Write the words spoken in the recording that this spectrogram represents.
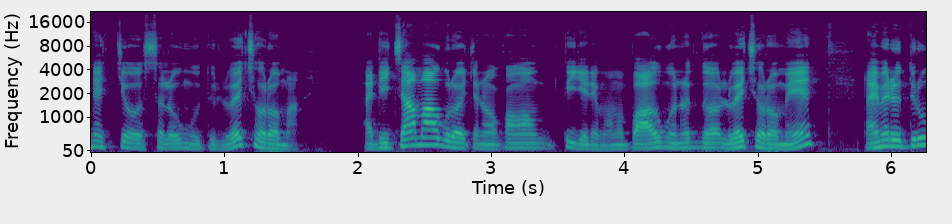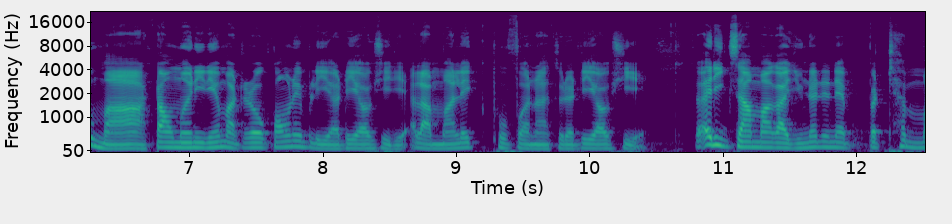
နှစ်ကြော်စလုံးကိုသူလွဲချော်တော့မှာအဒီကစားမကိုတော့ကျွန်တော်ကောင်းကောင်းသိရတယ်မှာမပါဘူးပေါ့နော်လွဲချော်တော့မယ်ဒါပေမဲ့သူတို့မှာတောင်မန်ဒီထဲမှာတော်တော်ကောင်းတဲ့ player တယောက်ရှိတယ်အလား Malik Fofana ဆိုတဲ့တယောက်ရှိတယ် ဆိုတော့အဲ့ဒီကစားမက United နဲ့ပထမ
